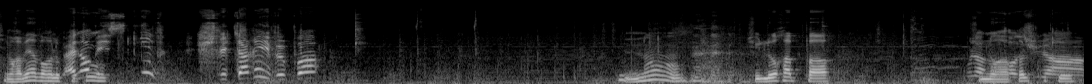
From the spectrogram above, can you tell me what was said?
J'aimerais bien avoir le Bah couteau. non, mais esquive Je l'ai carré, il veut pas. Non, tu l'auras pas. Oula, Tu n'auras pas le couteau. un...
